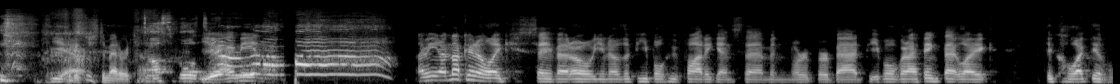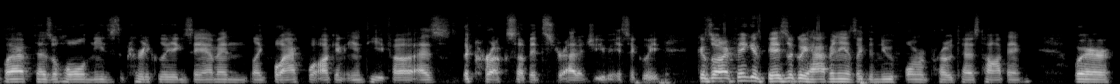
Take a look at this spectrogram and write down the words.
Like, yeah. it's just a matter of time. Possible. Yeah, I mean, I mean, I'm not gonna like say that. Oh, you know, the people who fought against them and were, were bad people, but I think that like the collective left as a whole needs to critically examine like Black Bloc and Antifa as the crux of its strategy, basically. Because what I think is basically happening is like the new form of protest hopping, where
